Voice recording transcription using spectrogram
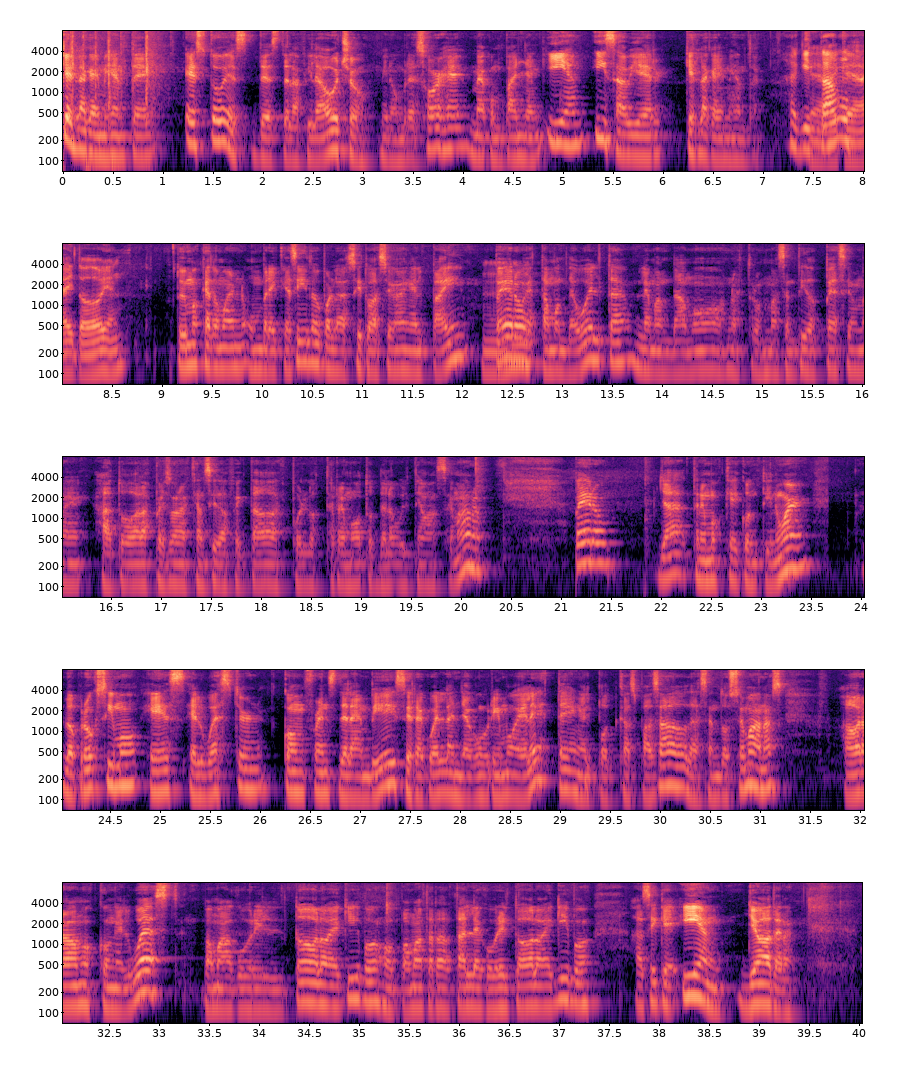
¿Qué es la que hay, mi gente? Esto es Desde la Fila 8. Mi nombre es Jorge, me acompañan Ian y Xavier. ¿Qué es la que hay, mi gente? Aquí ¿Qué estamos. hay? ¿Qué hay? ¿Todo bien? Tuvimos que tomar un brequecito por la situación en el país, pero estamos de vuelta. Le mandamos nuestros más sentidos pésimes a todas las personas que han sido afectadas por los terremotos de las últimas semanas. Pero ya tenemos que continuar. Lo próximo es el Western Conference de la NBA. Si recuerdan, ya cubrimos el este en el podcast pasado de hace dos semanas. Ahora vamos con el West. Vamos a cubrir todos los equipos, o vamos a tratar de cubrir todos los equipos. Así que, Ian, llévatela.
